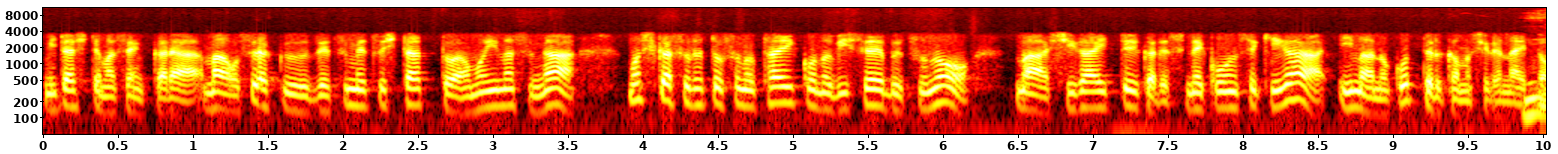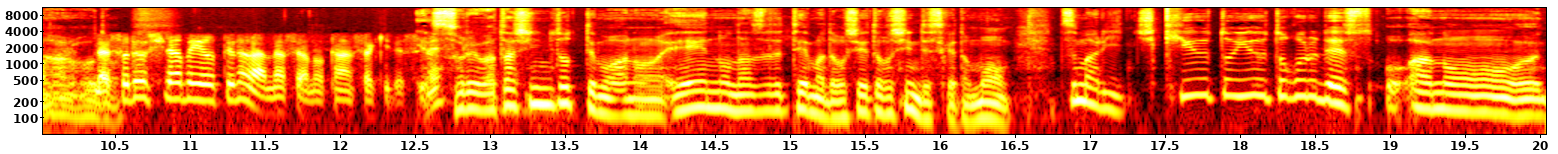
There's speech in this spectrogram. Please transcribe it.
満たしてませんから、まあ、おそらく絶滅したとは思いますが、もしかするとその太古の微生物のまあ、死骸というかですね、痕跡が今残ってるかもしれないと。それを調べようというのが NASA の探査機ですね。それ私にとってもあの永遠の謎でテーマで教えてほしいんですけども、つまり地球というところで、あの、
